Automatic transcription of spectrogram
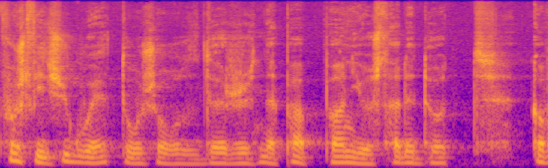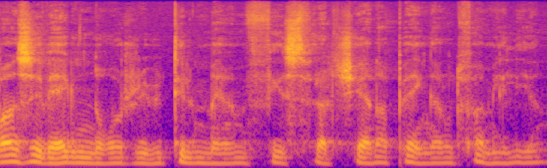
Först vid 21 års ålder, när pappan just hade dött, gav han sig iväg norrut till Memphis för att tjäna pengar åt familjen.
